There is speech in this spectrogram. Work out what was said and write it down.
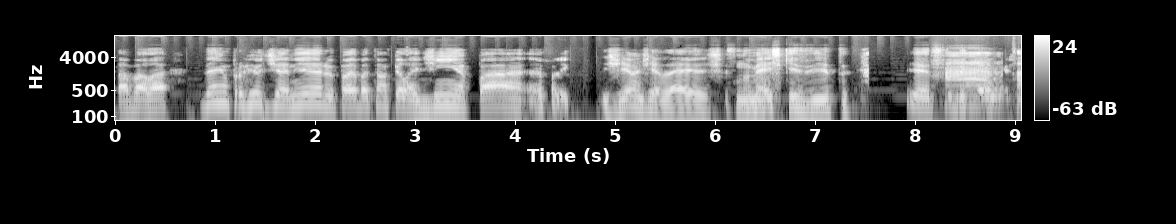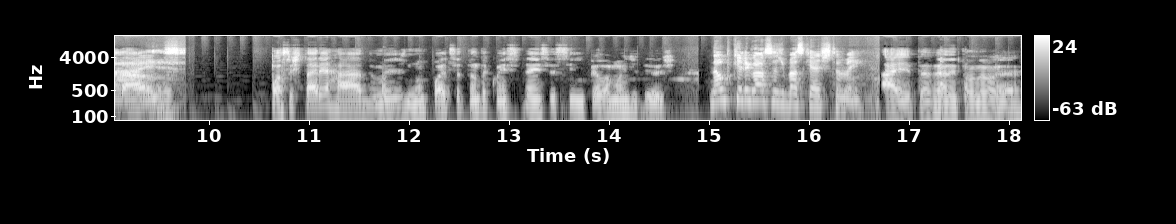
Tava lá, venham pro Rio de Janeiro para bater uma peladinha, pá. Eu falei, G Angeléias, esse nome é esquisito. E aí eu descobri que era o Gustavo. Posso estar errado, mas não pode ser tanta coincidência assim, pelo amor de Deus. Não, porque ele gosta de basquete também. Aí, tá vendo? Então não é.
